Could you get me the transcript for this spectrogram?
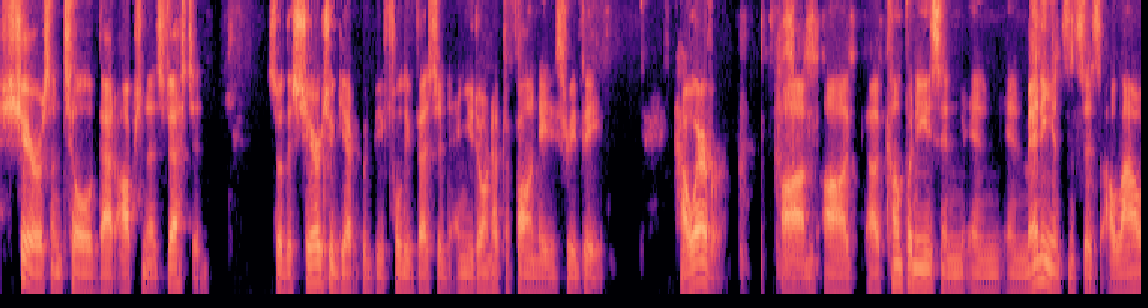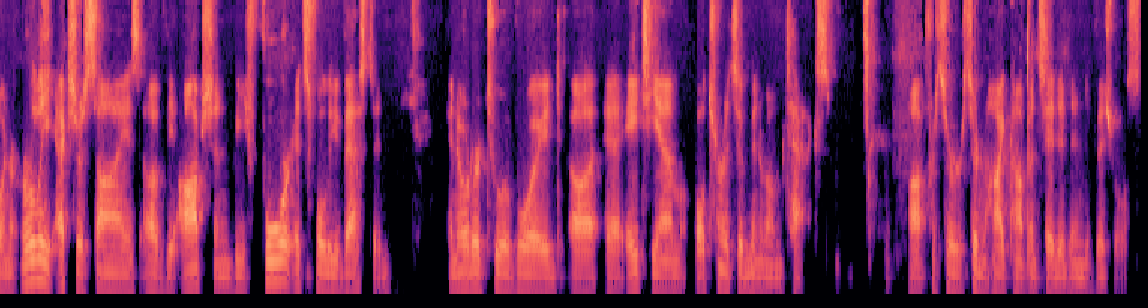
shares until that option is vested. So the shares you get would be fully vested and you don't have to file an 83B. However, um, uh, uh, companies in, in, in many instances allow an early exercise of the option before it's fully vested in order to avoid uh, ATM alternative minimum tax uh, for certain high compensated individuals.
